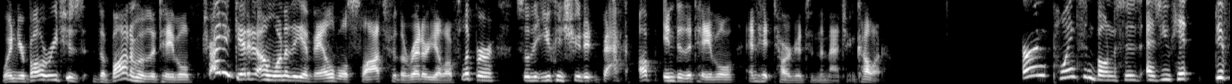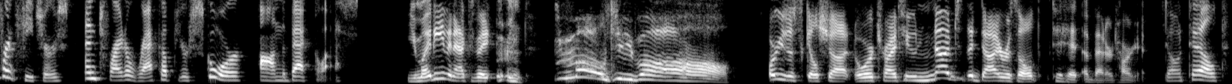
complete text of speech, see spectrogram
When your ball reaches the bottom of the table, try to get it on one of the available slots for the red or yellow flipper so that you can shoot it back up into the table and hit targets in the matching color. Earn points and bonuses as you hit different features and try to rack up your score on the back glass. You might even activate multi-ball! Or use a skill shot, or try to nudge the die result to hit a better target. Don't tilt.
